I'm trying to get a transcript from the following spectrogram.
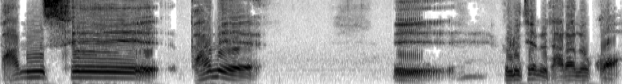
밤새 밤에 이 글루텐을 달아놓고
